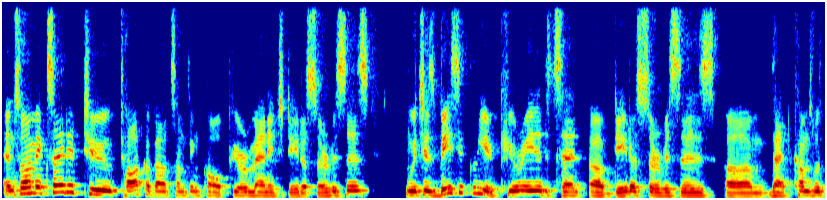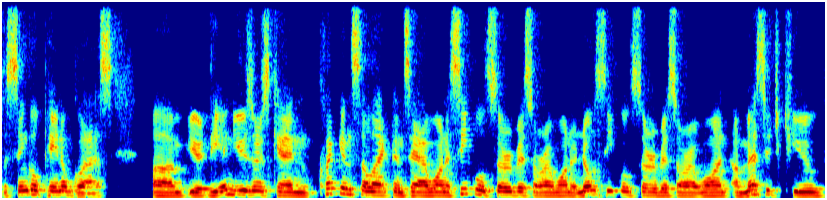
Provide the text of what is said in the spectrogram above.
And so I'm excited to talk about something called Pure Managed Data Services which is basically a curated set of data services um, that comes with a single pane of glass um, the end users can click and select and say, I want a SQL service, or I want a NoSQL service, or I want a message queue.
